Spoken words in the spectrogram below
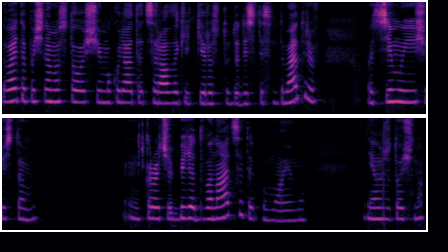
Давайте почнемо з того, що імакуляти це равлики, які ростуть до 10 см. Оці мої щось там. Коротше, біля 12, по-моєму. Я вже точно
